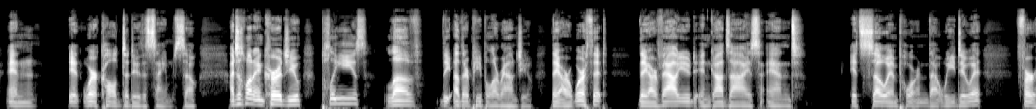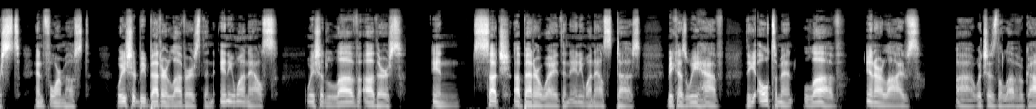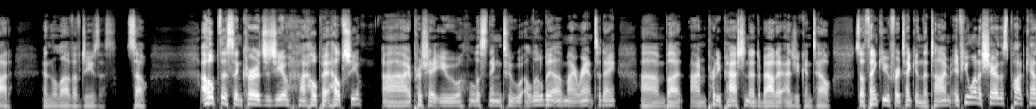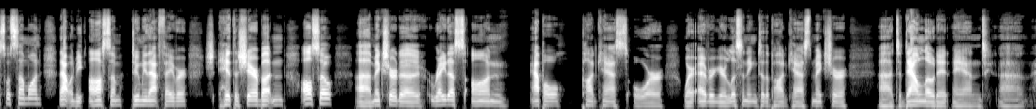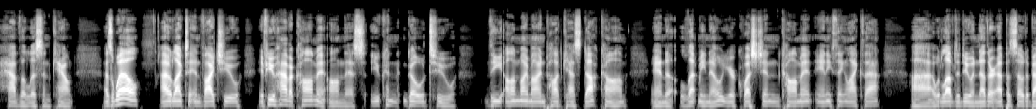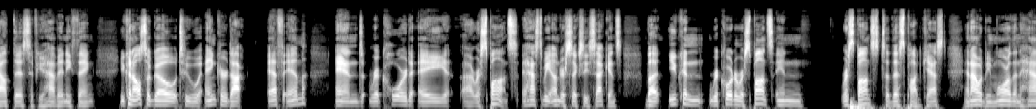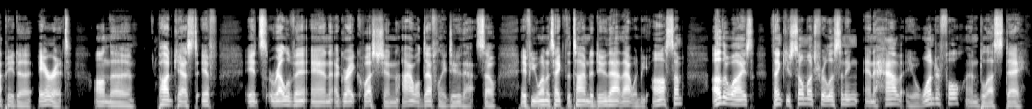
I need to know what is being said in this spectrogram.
And it we're called to do the same. So I just want to encourage you, please love the other people around you. They are worth it. They are valued in God's eyes and it's so important that we do it first and foremost. We should be better lovers than anyone else. We should love others in such a better way than anyone else does because we have the ultimate love in our lives, uh, which is the love of God and the love of Jesus. So I hope this encourages you. I hope it helps you. Uh, I appreciate you listening to a little bit of my rant today, um, but I'm pretty passionate about it, as you can tell. So thank you for taking the time. If you want to share this podcast with someone, that would be awesome. Do me that favor, Sh- hit the share button. Also, uh, make sure to rate us on Apple Podcasts or wherever you're listening to the podcast. Make sure uh, to download it and uh, have the listen count. As well, I would like to invite you, if you have a comment on this, you can go to the onmymindpodcast.com and uh, let me know your question, comment, anything like that. Uh, I would love to do another episode about this if you have anything. You can also go to anchor.fm and record a, a response. It has to be under 60 seconds, but you can record a response in response to this podcast, and I would be more than happy to air it on the podcast if it's relevant and a great question. I will definitely do that. So if you want to take the time to do that, that would be awesome. Otherwise, thank you so much for listening and have a wonderful and blessed day.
